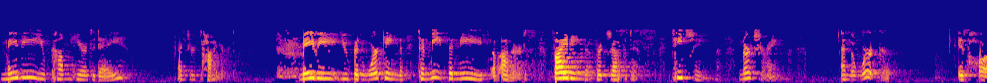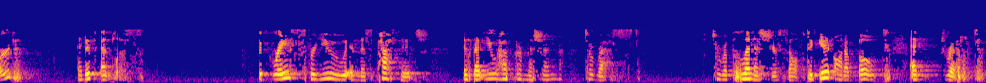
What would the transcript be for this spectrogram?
Maybe you've come here today and you're tired. Maybe you've been working to meet the needs of others, fighting for justice, teaching, nurturing, and the work is hard and it's endless. The grace for you in this passage is that you have permission to rest, to replenish yourself, to get on a boat and drift,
